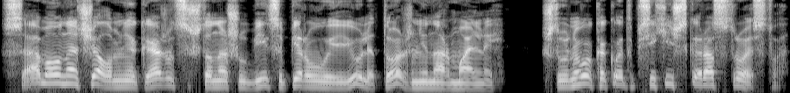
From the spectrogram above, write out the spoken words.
«С самого начала мне кажется, что наш убийца 1 июля тоже ненормальный, что у него какое-то психическое расстройство.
